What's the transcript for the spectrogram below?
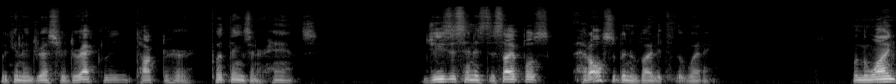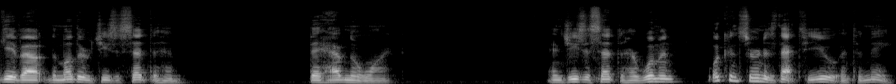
We can address her directly, talk to her, put things in her hands. Jesus and his disciples had also been invited to the wedding. When the wine gave out, the mother of Jesus said to him, They have no wine. And Jesus said to her, Woman, what concern is that to you and to me?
